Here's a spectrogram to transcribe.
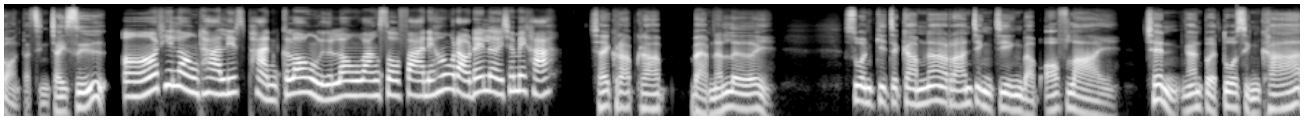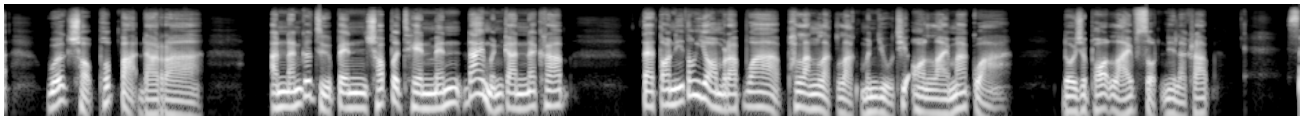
ก่อนตัดสินใจซื้อ อ๋อ ที่ลองทาลิสต์ผ่านกล้อง หรือลองวางโซฟาในห้องเราได้เลยใช่ไหมคะ ใช่ครับครับ แบบนั้นเลย ส่วนกิจกรรมหน้าร้านจริง ๆ แบบออฟไลน์ เช่น งานเปิดตัวสินค้า เวิร์กช็อปพบปะดารา อันนั้นก็ถือเป็นช็อปเปอร์เทนเมนต์ได้เหมือนกันนะครับ แต่ตอนนี้ต้องยอมรับว่าพลังหลักๆ มันอยู่ที่ออนไลน์มากกว่า โดยเฉพาะไลฟ์สดนี่แหละครับ ส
